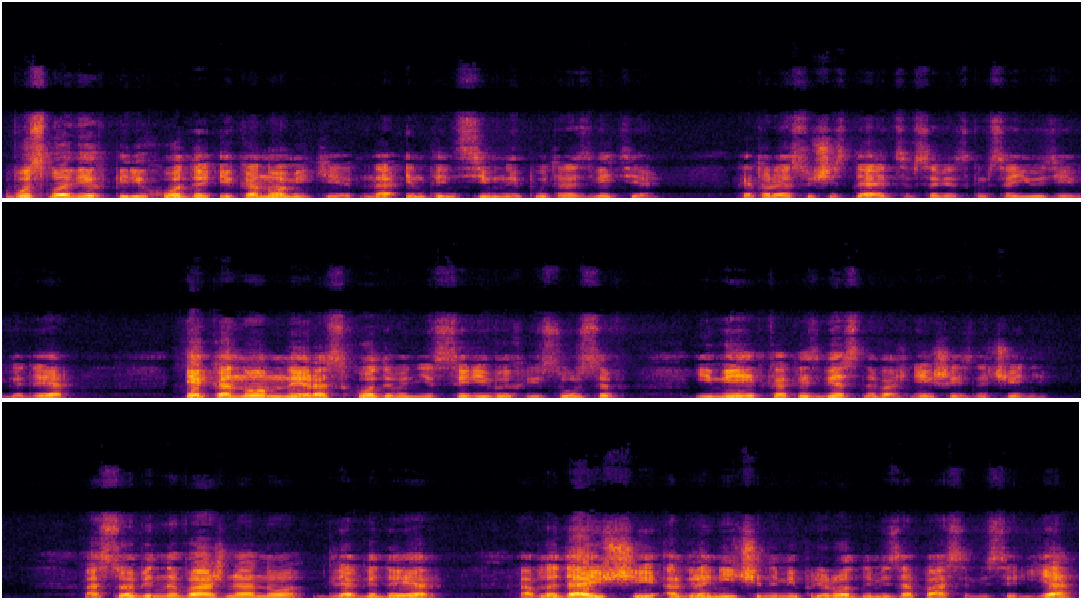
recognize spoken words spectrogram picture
В условиях перехода экономики на интенсивный путь развития, который осуществляется в Советском Союзе и в ГДР, экономное расходование сырьевых ресурсов имеет, как известно, важнейшее значение. Особенно важно оно для ГДР, обладающие ограниченными природными запасами сырья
